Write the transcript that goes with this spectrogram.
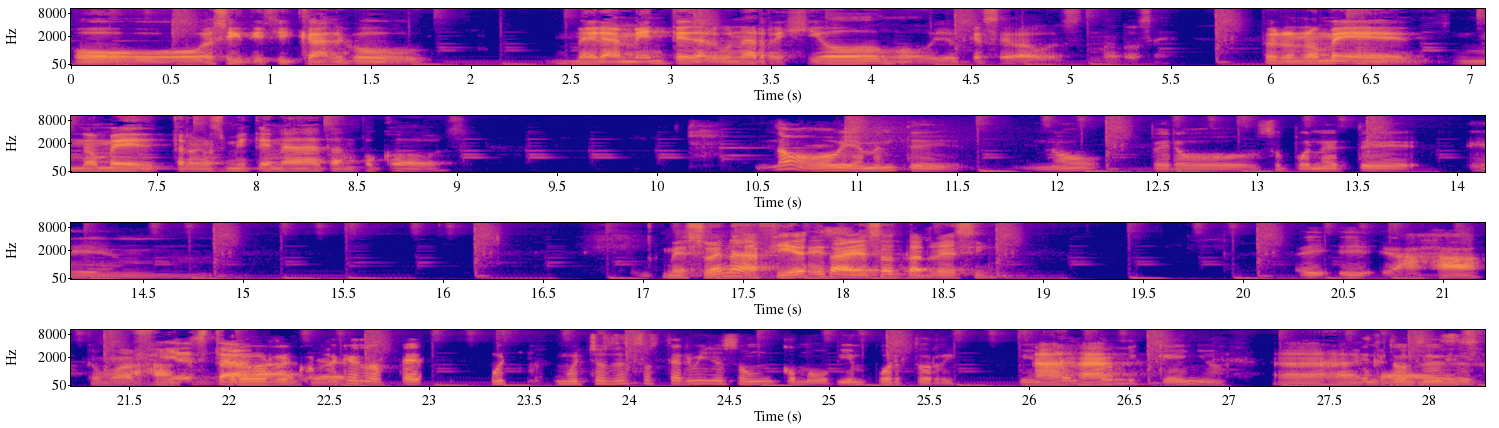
O significa algo meramente de alguna región o yo qué sé, vos, no lo sé. Pero no me, no me transmite nada tampoco. No, obviamente no, pero suponete. em, Me suena a fiesta Es- eso, tal vez sí. eh, eh, ajá. Como a ajá, fiesta, Pero recuerda que los muchos de estos términos son como bien puertorri bien Ajá. puertorriqueños. Ajá, Entonces,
